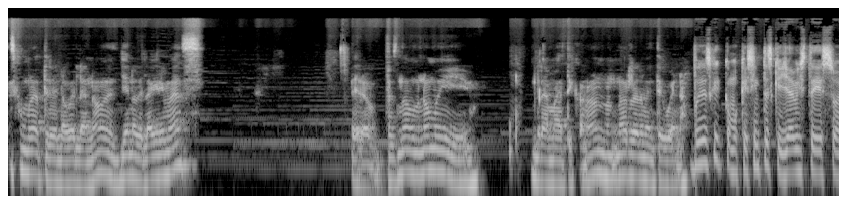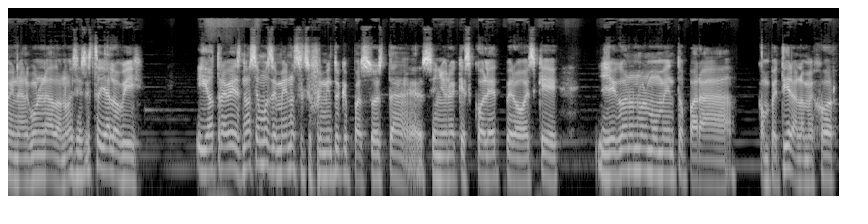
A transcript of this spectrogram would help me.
es como una telenovela, ¿no? Lleno de lágrimas pero pues no, no muy dramático, ¿no? ¿no? realmente bueno. Pues es que como que sientes que ya viste eso en algún lado, ¿no? Esto ya lo vi. Y otra vez, no hacemos de menos el sufrimiento que pasó esta señora que es Colette, pero es que llegó en un mal momento para competir a lo mejor.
